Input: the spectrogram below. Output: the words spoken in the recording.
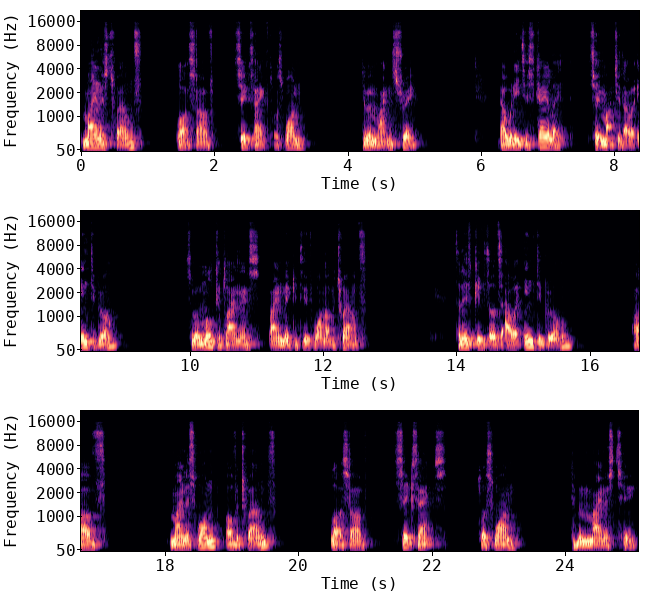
minus 12, lots of 6x plus 1 to the minus 3. Now we need to scale it so it matches our integral. So we're multiplying this by negative 1 over 12. So this gives us our integral of minus 1 over 12, lots of 6x plus 1 to the minus 2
